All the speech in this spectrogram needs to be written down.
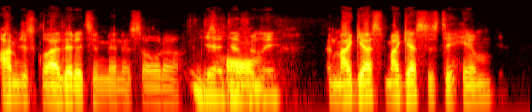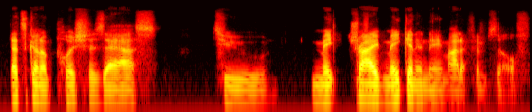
I'm just glad that it's in Minnesota. He's Yeah, home. definitely. And my guess, my guess is to him, that's gonna push his ass to make try making a name out of himself.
